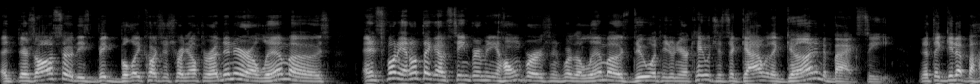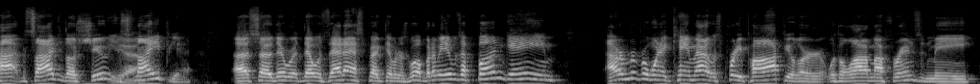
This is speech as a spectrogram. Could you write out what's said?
Uh, there's also these big bully cars just running off the road. And then there are limos. And it's funny, I don't think I've seen very many home versions where the limos do what they do in the arcade, which is a guy with a gun in the back seat. And if they get up behind beside you, they'll shoot you, Yeah. snipe you. Uh, so there were there was that aspect of it as well. But I mean, it was a fun game. I remember when it came out, it was pretty popular with a lot of my friends and me.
